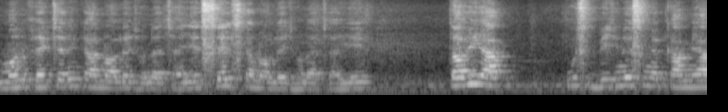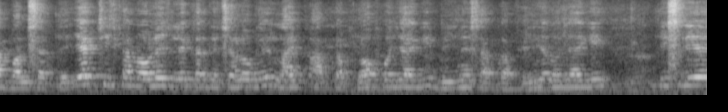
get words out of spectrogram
मैन्युफैक्चरिंग का नॉलेज होना चाहिए। सेल्स का नॉलेज होना चाहिए। तभी आप उस बिज़नेस में कामयाब बन सकते। एक चीज़ का नॉलेज लेकर के चलोगे लाइफ आपका फ्लॉप हो जाएगी बिज़नेस आपका फेलियर हो जाएगी। इसलिए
